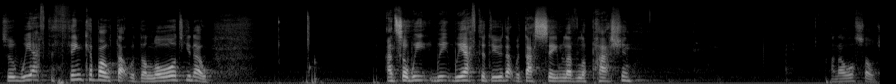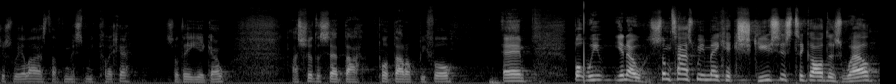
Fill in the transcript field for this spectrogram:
So we have to think about that with the Lord, you know. And so we, we, we have to do that with that same level of passion. And I also just realised I've missed my clicker. So there you go. I should have said that, put that up before. Um, but we, you know, sometimes we make excuses to God as well,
